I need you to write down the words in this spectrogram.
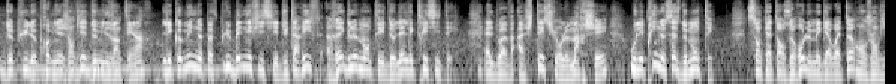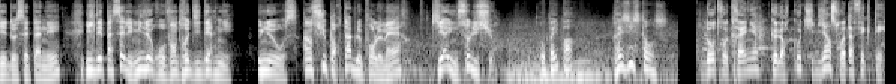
Depuis le 1er janvier 2021, les communes ne peuvent plus bénéficier du tarif réglementé de l'électricité. Elles doivent acheter sur le marché où les prix ne cessent de monter. 114 euros le mégawattheure en janvier de cette année. Il dépassait les 1000 euros vendredi dernier. Une hausse insupportable pour le maire qui a une solution. On paye pas. Résistance. D'autres craignent que leur quotidien soit affecté.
